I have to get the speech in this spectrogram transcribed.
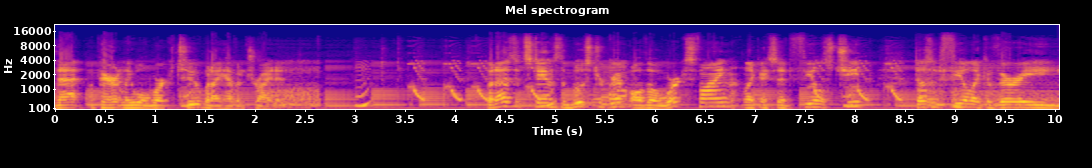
that apparently will work too, but I haven't tried it. But as it stands, the booster grip, although works fine, like I said, feels cheap, doesn't feel like a very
